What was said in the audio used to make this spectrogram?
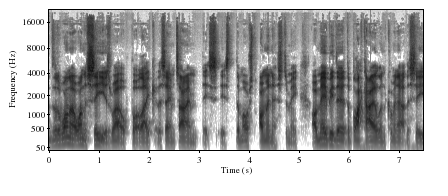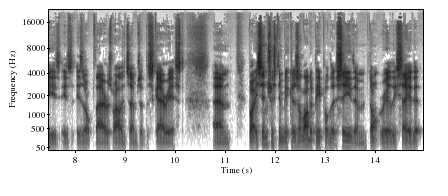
the one I want to see as well. But like at the same time, it's it's the most ominous to me. Or maybe the the black island coming out of the sea is is, is up there as well in terms of the scariest. Um, but it's interesting because a lot of people that see them don't really say that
